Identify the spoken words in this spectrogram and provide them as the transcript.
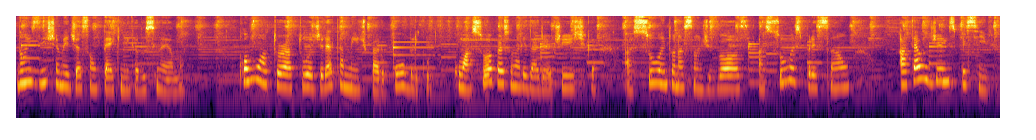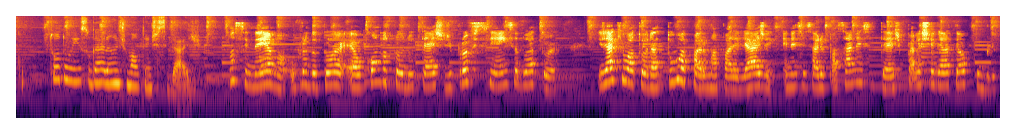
não existe a mediação técnica do cinema. Como o ator atua diretamente para o público, com a sua personalidade artística, a sua entonação de voz, a sua expressão, até o dia em específico, tudo isso garante uma autenticidade. No cinema, o produtor é o condutor do teste de proficiência do ator, já que o ator atua para uma aparelhagem, é necessário passar nesse teste para chegar até o público.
